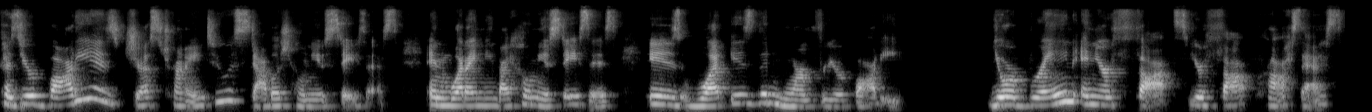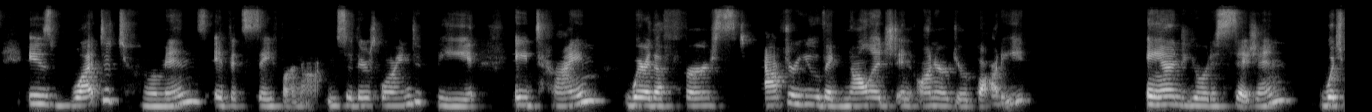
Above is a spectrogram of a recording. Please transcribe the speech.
because your body is just trying to establish homeostasis. And what I mean by homeostasis is what is the norm for your body. Your brain and your thoughts, your thought process is what determines if it's safe or not. And so there's going to be a time where the first, after you've acknowledged and honored your body, and your decision, which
